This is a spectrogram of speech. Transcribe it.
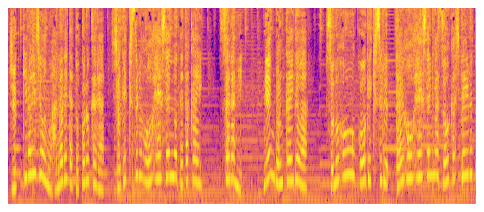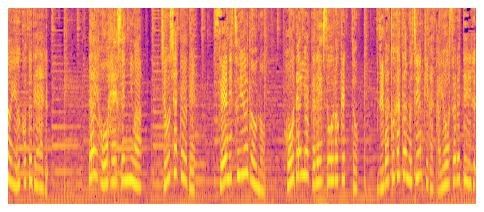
10キロ以上も離れたところから射撃する砲兵戦の戦い。さらに、現段階では、その方を攻撃する大砲兵戦が増加しているということである。大砲兵戦には、長射程で精密誘導の砲弾や多連装ロケット、自爆型無人機が多用されている。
